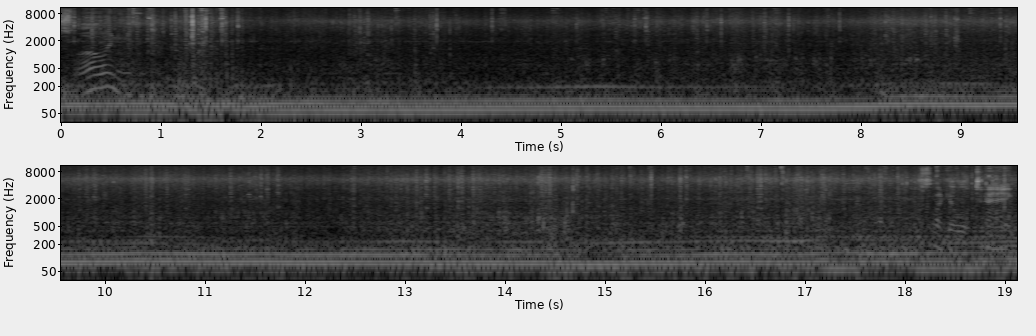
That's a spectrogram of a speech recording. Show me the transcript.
Slow and easy. It's like a little tank.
